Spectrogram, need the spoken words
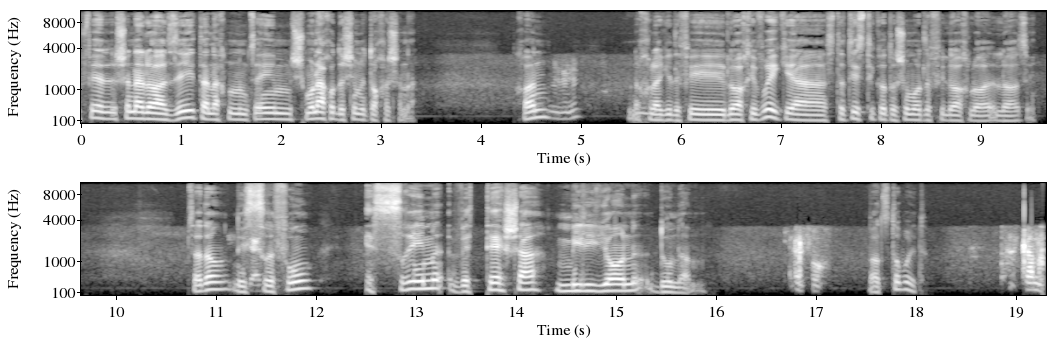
לפי השנה לועזית, אנחנו נמצאים שמונה חודשים לתוך השנה. נכון? Mm-hmm. אני יכול להגיד לפי לוח עברי, כי הסטטיסטיקות רשומות לפי לוח לועזי. בסדר? Okay. כן. נשרפו 29 מיליון דונם. איפה? בארצות הברית. כמה,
